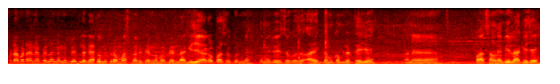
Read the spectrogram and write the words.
ફટાફટ આને પહેલાં નંબર પ્લેટ લગાવે. તો મિત્રો મસ્ત રીતે નંબર પ્લેટ લાગી જાય આગળ પાછળ બંને. તમે જોઈ શકો છો આ એકદમ કમ્પ્લીટ થઈ જાય અને પાછળને બી લાગી જાય.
